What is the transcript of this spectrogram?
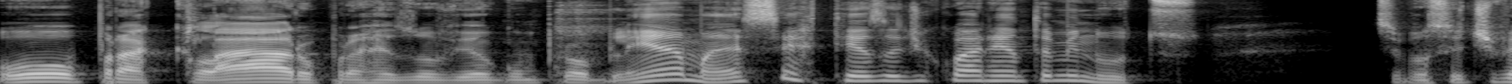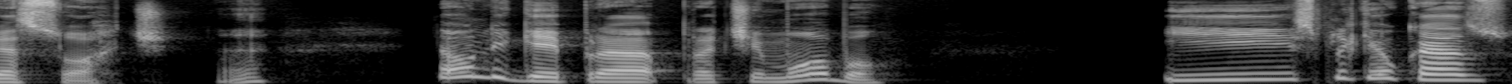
ou para Claro para resolver algum problema, é certeza de 40 minutos, se você tiver sorte. Né? Então liguei para a T-Mobile e expliquei o caso.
